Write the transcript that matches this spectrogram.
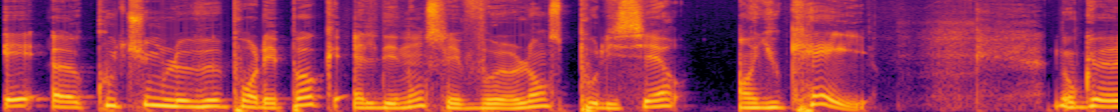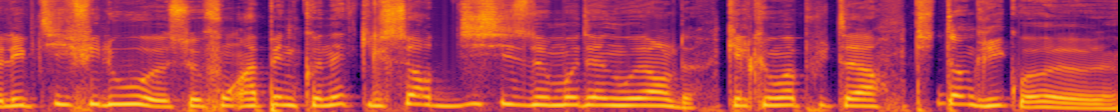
et coutume le veut pour l'époque, elle dénonce les violences policières en UK. Donc euh, les petits filous euh, se font à peine connaître qu'ils sortent This is the Modern World quelques mois plus tard. Petite dinguerie quoi, euh,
